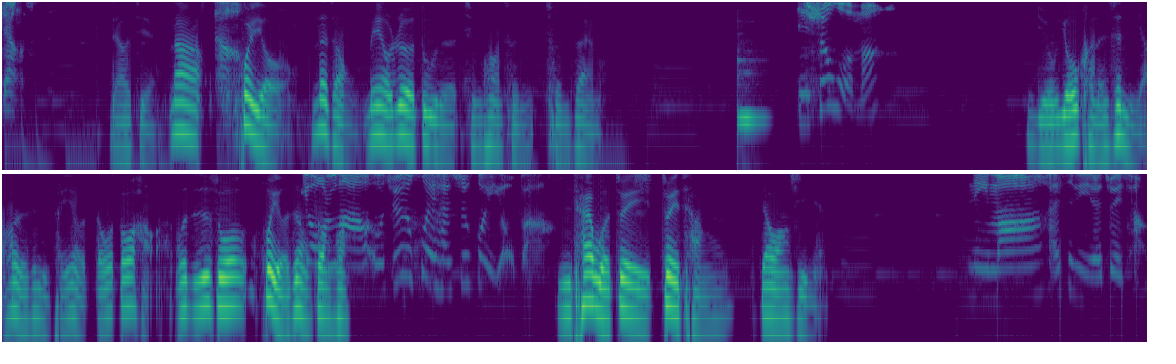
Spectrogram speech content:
这样子。了解。那啊会有那种没有热度的情况存存在吗？你说我吗？有有可能是你啊，或者是你朋友都都好啊。我只是说会有这种有状况啦。，我觉得会还是会有吧。你猜我最最长交往几年？你吗？还是你的最长？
